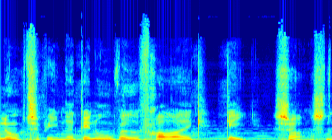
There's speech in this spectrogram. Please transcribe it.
Nu tabiner den uge ved Frederik G. Sørensen.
